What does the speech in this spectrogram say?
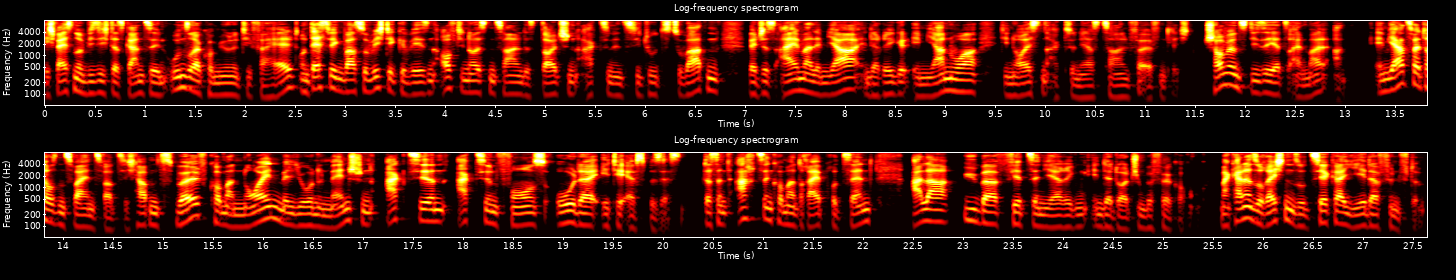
Ich weiß nur, wie sich das Ganze in unserer Community verhält. Und deswegen war es so wichtig gewesen, auf die neuesten Zahlen des Deutschen Aktieninstituts zu warten, welches einmal im Jahr, in der Regel im Januar, die neuesten Aktionärszahlen veröffentlicht. Schauen wir uns diese jetzt einmal an. Im Jahr 2022 haben 12,9 Millionen Menschen Aktien, Aktienfonds oder ETFs besessen. Das sind 18,3 Prozent aller über 14-Jährigen in der deutschen Bevölkerung. Man kann also rechnen, so circa jeder Fünfte.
